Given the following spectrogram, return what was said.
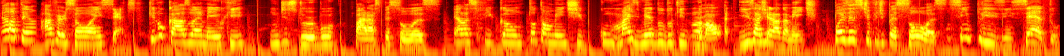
Ela tem a versão a insetos, que no caso é meio que um distúrbio para as pessoas. Elas ficam totalmente com mais medo do que normal, exageradamente, pois esse tipo de pessoas, um simples inseto,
